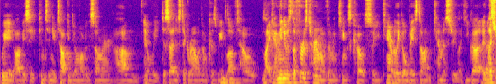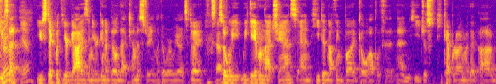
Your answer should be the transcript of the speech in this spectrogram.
We obviously continued talking to him over the summer, um, and we decided to stick around with him because we Mhm. loved how like I mean it was the first tournament with him in Kings Coast, so you can't really go based on chemistry. Like you got That's like we said, yeah, you stick with your guys and you're gonna build that chemistry. And look at where we are today. exactly. So we we gave him that chance, and he did nothing but go up with it, and he just he kept riding with it, um,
